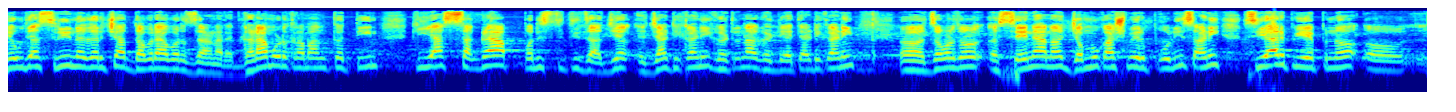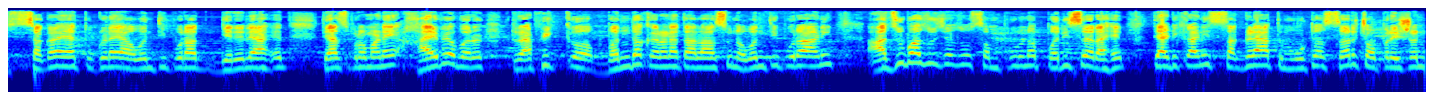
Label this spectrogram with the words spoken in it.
हे उद्या श्रीनगरच्या दौऱ्यावर जाणार आहेत. घडामोड क्रमांक तीन की या सगळ्या परिस्थितीचा जे ज्या ठिकाणी घटना घडली आहे त्या ठिकाणी जवळजवळ सेनानं जम्मू काश्मीर पोलीस आणि सीआरपीएफनं सगळ्या या तुकड्या अवंतीपुरात गेलेल्या आहेत. त्याचप्रमाणे हायवेवर ट्रॅफिक बंद करण्यात आला असून अवंतीपुरा आणि आजूबाजू आजूबाजूचा जो संपूर्ण परिसर आहे त्या ठिकाणी सगळ्यात मोठं सर्च ऑपरेशन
